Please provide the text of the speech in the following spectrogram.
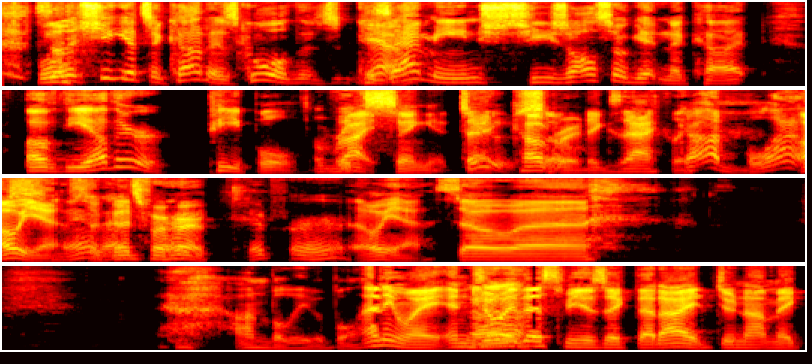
So- well, that she gets a cut is cool because Yeah. that means she's also getting a cut of the other people that Right. sing it that cover So, it exactly. God bless. Oh, yeah. man, So good for her. Good for her. Oh yeah. So uh unbelievable. Anyway, enjoy Yeah. this music that I do not make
